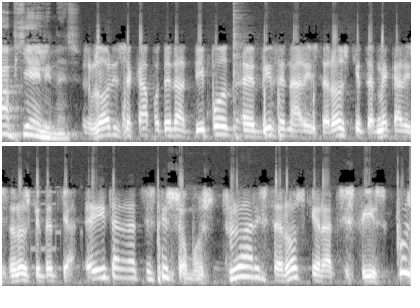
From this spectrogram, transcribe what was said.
κάποιοι Έλληνες. Γνώρισε κάποτε έναν τύπο ε, δίθεν αριστερός και τεμέκα αριστερός και τέτοια. Ε, ήταν ρατσιστής όμως. Του λέω αριστερός και ρατσιστής. Πώς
